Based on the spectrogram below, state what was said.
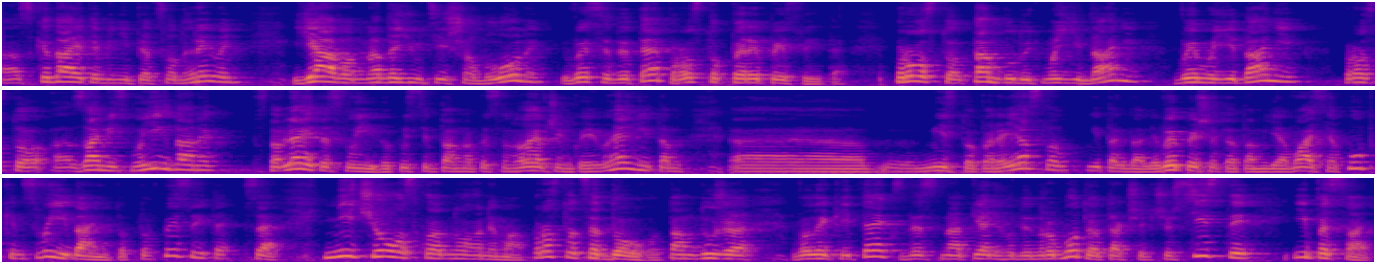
е, скидайте мені 500 гривень, я вам надаю ці шаблони, ви сидите, просто переписуєте. Просто там будуть мої дані, ви мої дані, просто е, замість моїх даних вставляєте свої. Допустимо, там написано Левченко Євгеній, там е, місто Переяслав і так далі. Ви пишете там я Вася Пупкін, свої дані, тобто вписуєте, все. Нічого складного нема. Просто це довго. Там дуже великий текст, десь на 5 годин роботи, отак, що сісти і писати.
